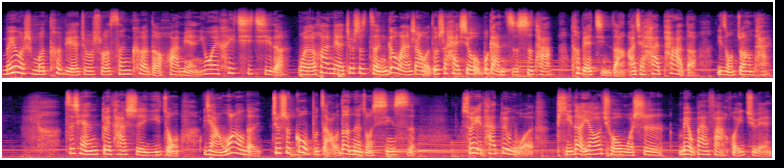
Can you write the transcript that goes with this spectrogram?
没有什么特别，就是说深刻的画面，因为黑漆漆的。我的画面就是整个晚上我都是害羞，不敢直视他，特别紧张，而且害怕的一种状态。之前对他是一种仰望的，就是够不着的那种心思，所以他对我提的要求，我是没有办法回绝。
